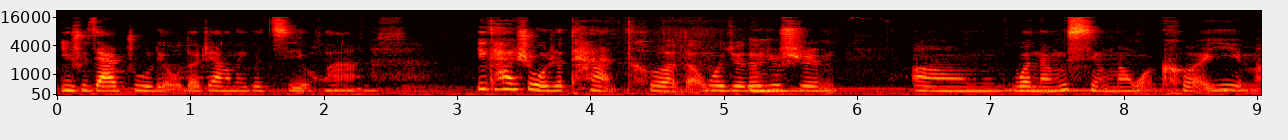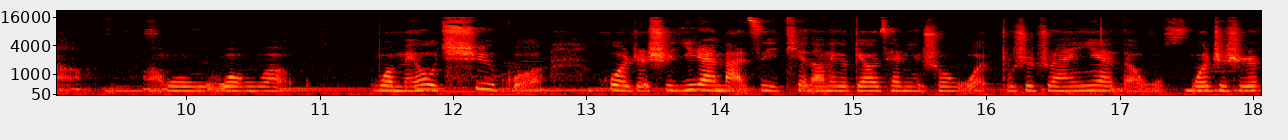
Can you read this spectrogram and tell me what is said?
艺术家驻留的这样的一个计划。一开始我是忐忑的，我觉得就是，嗯，我能行吗？我可以吗？啊，我我我我没有去过，或者是依然把自己贴到那个标签里，说我不是专业的，我我只是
